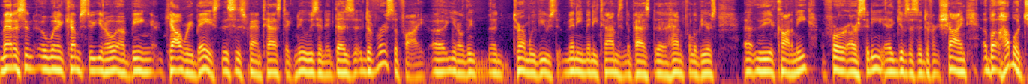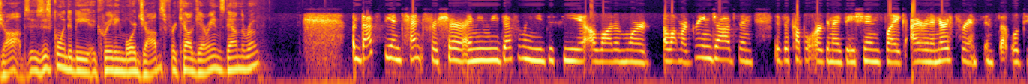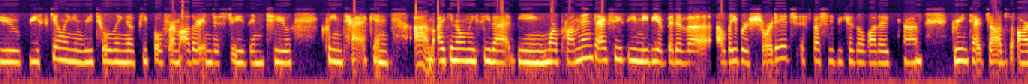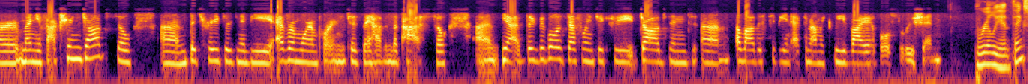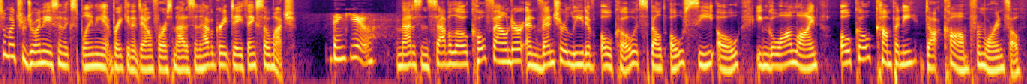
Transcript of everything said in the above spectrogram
Madison, uh, when it comes to you know uh, being Calgary based, this is fantastic news, and it does diversify. Uh, you know the, the, term we've used many many times in the past uh, handful of years. Uh, the economy for our city uh, gives us a different shine. But how about jobs? Is this going to be creating more jobs for Calgarians down the road? That's the intent for sure. I mean, we definitely need to see a lot of more a lot more green jobs and there's a couple organizations like Iron and Earth, for instance, that will do reskilling and retooling of people from other industries into clean tech. And um, I can only see that being more prominent. I actually see maybe a bit of a, a labor shortage, especially because a lot of um, green tech jobs are manufacturing jobs. So um, the trades are going to be ever more important as they have in the past. So um, yeah, the, the goal is definitely to create jobs and um, allow this to be an economic economically viable solution. Brilliant. Thanks so much for joining us and explaining it, breaking it down for us, Madison. Have a great day. Thanks so much. Thank you. Madison Savilow, co founder and venture lead of OCO. It's spelled O C O. You can go online, ococompany.com for more info.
